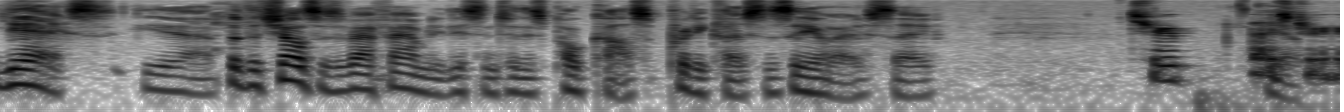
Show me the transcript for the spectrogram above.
yes, yeah. But the chances of our family listening to this podcast are pretty close to zero. So, True. That is Yeah. true.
